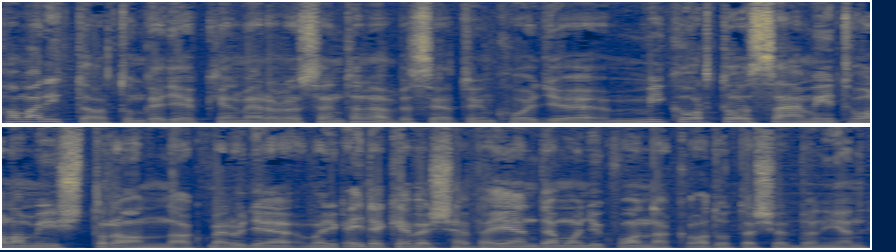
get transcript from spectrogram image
ha már itt tartunk egyébként, mert erről szerintem nem beszéltünk, hogy mikortól számít valami strandnak, mert ugye mondjuk egyre kevesebb helyen, de mondjuk vannak adott esetben ilyen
